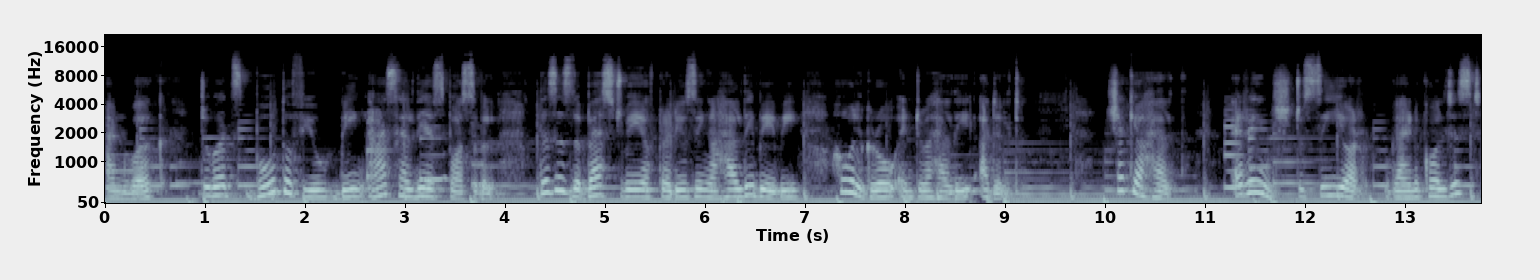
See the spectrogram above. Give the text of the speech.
and work towards both of you being as healthy as possible. This is the best way of producing a healthy baby who will grow into a healthy adult. Check your health arrange to see your gynecologist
